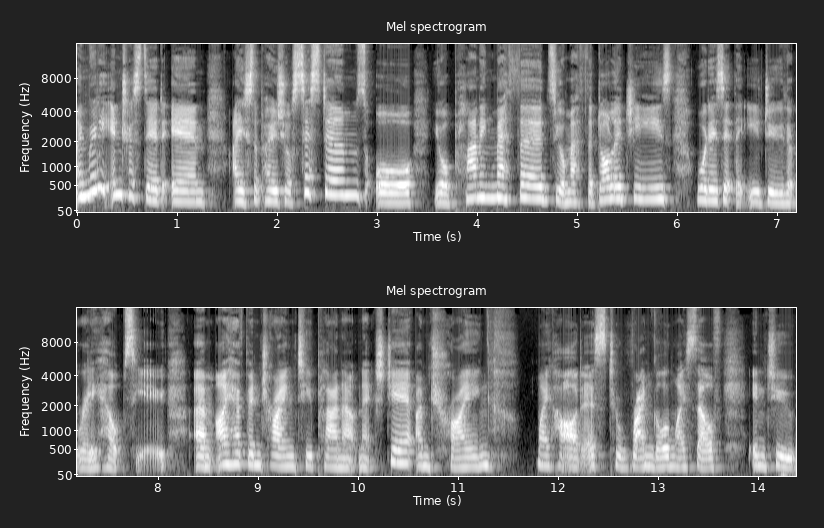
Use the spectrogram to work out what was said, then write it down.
I'm really interested in, I suppose, your systems or your planning methods, your methodologies. What is it that you do that really helps you? Um, I have been trying to plan out next year. I'm trying my hardest to wrangle myself into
